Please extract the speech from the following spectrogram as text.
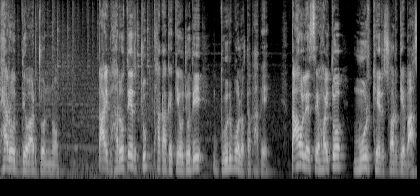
ফেরত দেওয়ার জন্য। তাই ভারতের চুপ থাকাকে কেউ যদি দুর্বলতা ভাবে, তাহলে সে হয়তো মূর্খের স্বর্গে বাস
